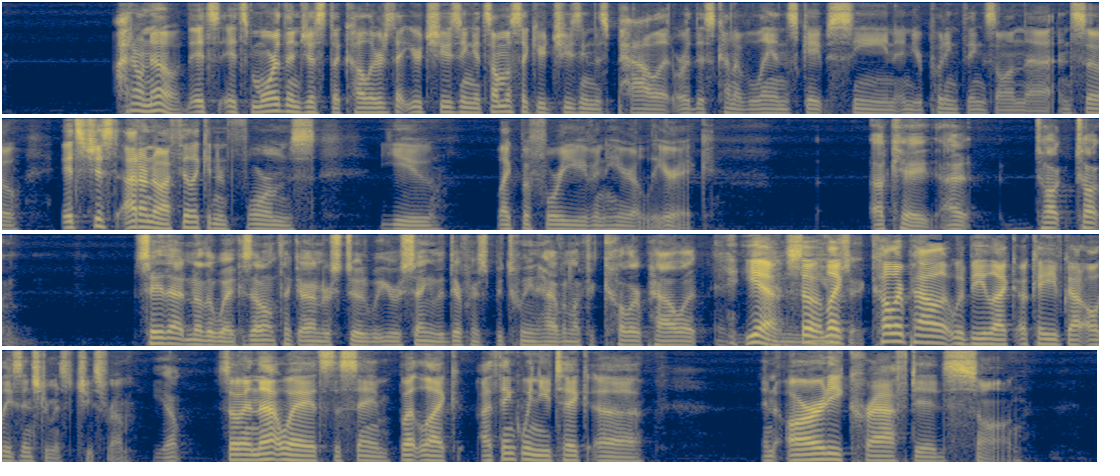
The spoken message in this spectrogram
I don't know. It's it's more than just the colors that you're choosing. It's almost like you're choosing this palette or this kind of landscape scene and you're putting things on that. And so it's just I don't know, I feel like it informs you like before you even hear a lyric. Okay, I talk talk. Say that another way because I don't think I understood what you were saying. The difference between having like a color palette. And, Yeah. and so music. like color palette would be like, okay, you've got all these instruments to choose from. Yep. So in that way it's the same. But like I think when you take a an already crafted song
